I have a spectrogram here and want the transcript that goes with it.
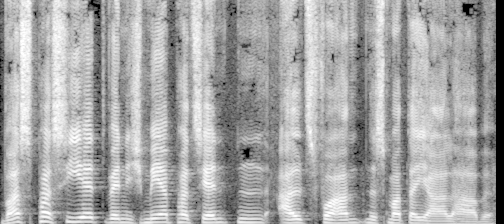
was passiert, wenn ich mehr Patienten als vorhandenes Material habe.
